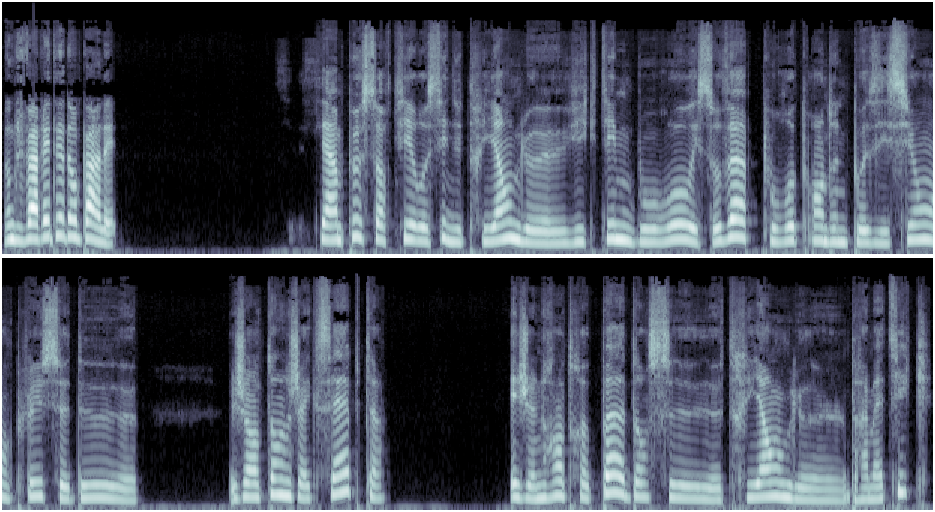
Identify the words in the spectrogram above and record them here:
donc je vais arrêter d'en parler. C'est un peu sortir aussi du triangle victime, bourreau et sauveur pour reprendre une position plus de euh, j'entends, j'accepte, et je ne rentre pas dans ce triangle dramatique.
